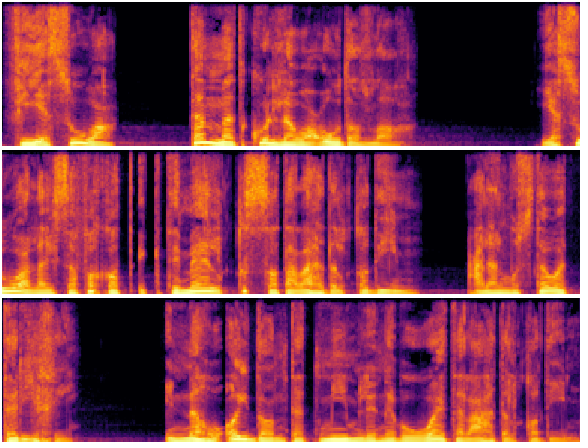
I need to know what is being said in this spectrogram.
في يسوع تمت كل وعود الله. يسوع ليس فقط اكتمال قصة العهد القديم على المستوى التاريخي إنه أيضا تتميم لنبوات العهد القديم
